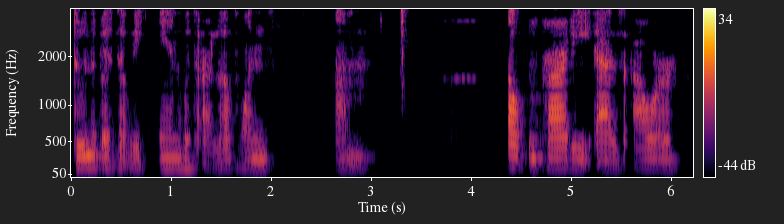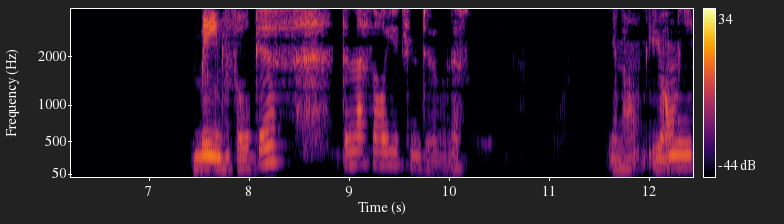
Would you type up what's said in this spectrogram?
doing the best that we can with our loved ones' um, health and priority as our main focus, then that's all you can do. And that's all you can ask for. You know, you only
